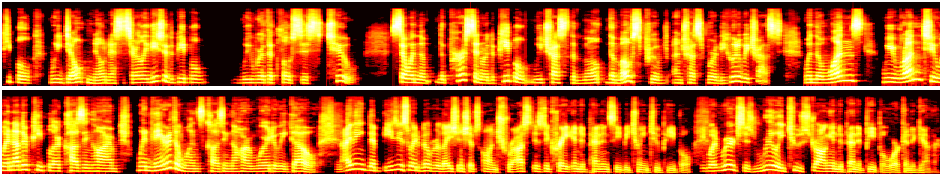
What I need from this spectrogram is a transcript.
people we don't know necessarily. These are the people we were the closest to so when the the person or the people we trust the mo- the most prove untrustworthy, who do we trust? When the ones we run to when other people are causing harm, when they're the ones causing the harm, where do we go? And I think the easiest way to build relationships on trust is to create independency between two people. What works is really two strong independent people working together.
